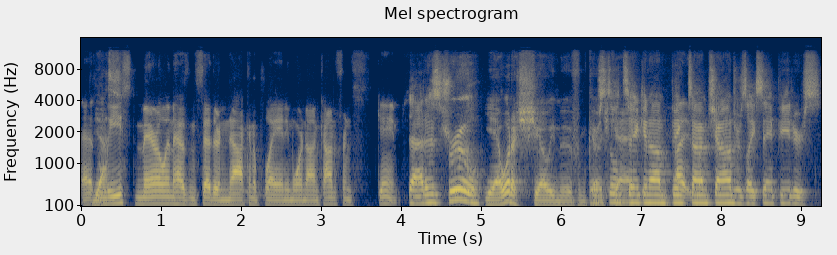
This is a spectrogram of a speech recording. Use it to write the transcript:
At Yes. least Maryland hasn't said they're not going to play any more non-conference games. That is true. yeah, what a showy move from coach. They're Coach still K. taking on big I- time challengers like St. Peter's.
